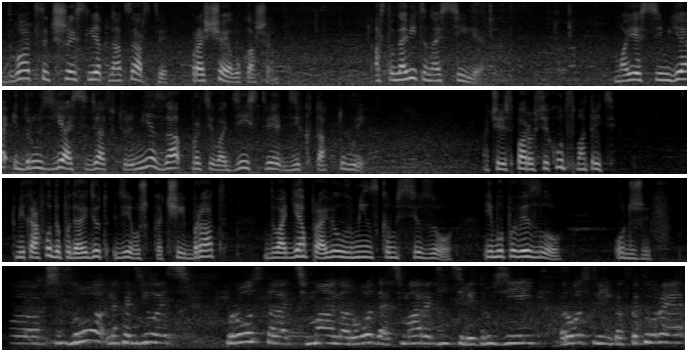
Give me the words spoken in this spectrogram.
26 лет на царстве. Прощай, Лукашенко. Остановите насилие. Моя семья и друзья сидят в тюрьме за противодействие диктатуре. А через пару секунд, смотрите, к микрофону подойдет девушка, чей брат два дня провел в Минском СИЗО. Ему повезло, он жив. В СИЗО находилась просто тьма народа, тьма родителей, друзей, родственников, которые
